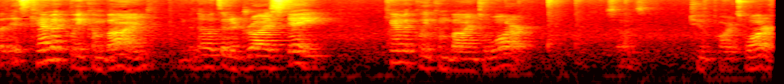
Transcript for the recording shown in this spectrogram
but it's chemically combined though it's in a dry state, chemically combined to water. So it's two parts water.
